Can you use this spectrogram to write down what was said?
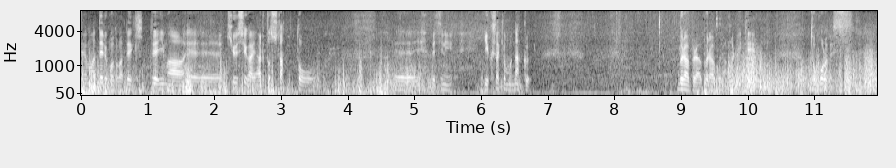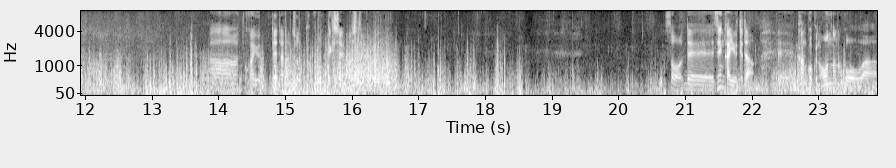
えまあ、出ることができて今、えー旧市街アルトシュタット、えー別に行く先もなくブラブラブラブラ歩いているところです。あーとか言ってたらちょっと曇ってきちゃいましたけど。そうで前回言ってた、えー韓国の女の子は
